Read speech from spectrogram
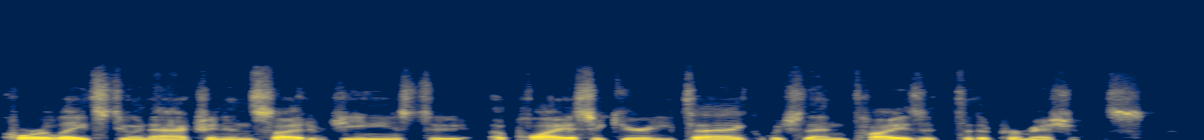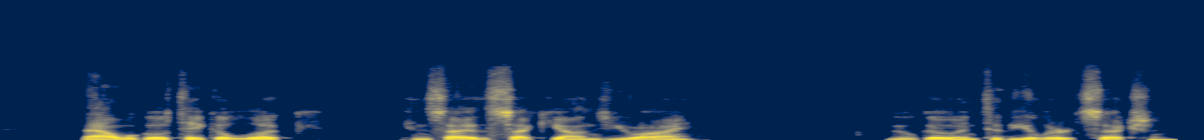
correlates to an action inside of Genians to apply a security tag, which then ties it to the permissions. Now we'll go take a look inside of the Seceon's UI. We'll go into the alert section.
